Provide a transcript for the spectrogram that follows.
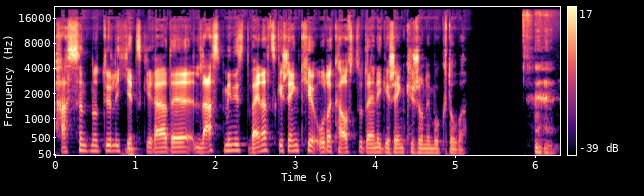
passend natürlich jetzt gerade, Last-Minute Weihnachtsgeschenke oder kaufst du deine Geschenke schon im Oktober?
